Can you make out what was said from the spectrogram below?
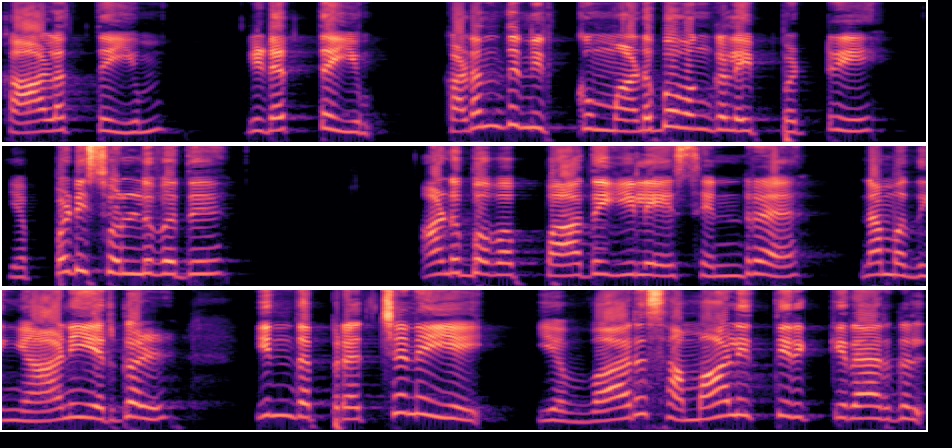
காலத்தையும் இடத்தையும் கடந்து நிற்கும் அனுபவங்களைப் பற்றி எப்படி சொல்லுவது? அனுபவ பாதையிலே சென்ற நமது ஞானியர்கள் இந்த பிரச்சனையை எவ்வாறு சமாளித்திருக்கிறார்கள்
